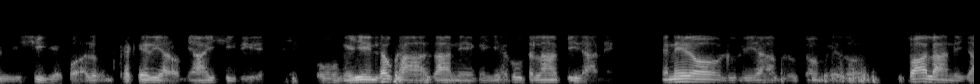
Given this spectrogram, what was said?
လူတွေရှိတယ်ပေါ့အဲ့လိုခက်ခဲတွေကတော့အများကြီးရှိသေးတယ်ဟိုငရင်လောက်ခါစားနေငရင်အခုတလားပြည်တာနေနည်းနည်းတော့လူတွေကဘယ်လိုပြောမလဲဆိုတော့သွားလာနေကြ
